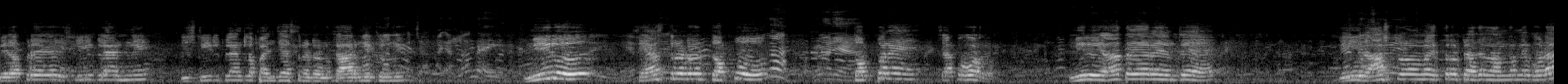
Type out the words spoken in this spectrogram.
మీరు అప్పుడే స్టీల్ ప్లాంట్ని ఈ స్టీల్ ప్లాంట్లో పనిచేస్తున్నటువంటి కార్మికుల్ని. మీరు చేస్తున్నటువంటి తప్పు తప్పని చెప్పకూడదు. మీరు ఎలా తయారయ్యంటే ఈ రాష్ట్రంలో ఇతర ప్రజలందరినీ కూడా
